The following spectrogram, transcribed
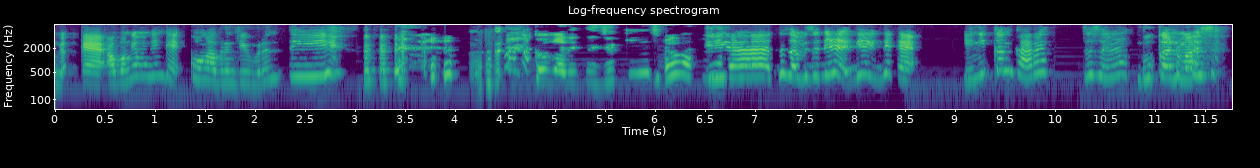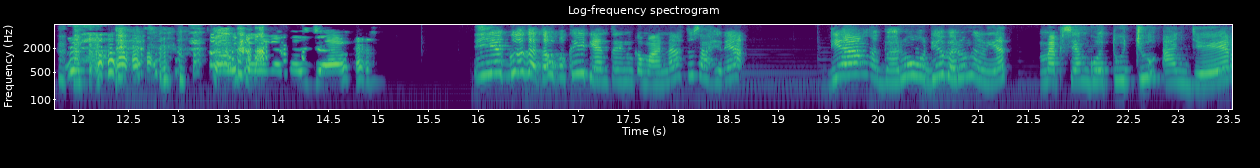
gak, kayak abangnya mungkin kayak, kok gak berhenti-berhenti? Kok gak ditunjukin jalan? Iya, terus habis itu dia dia dia kayak ini kan karet. Terus saya bilang bukan mas. Sama-sama gak tahu jalan. Iya, gue gak tahu pokoknya dianterin ke mana. Terus akhirnya dia nggak baru dia baru ngeliat maps yang gue tuju anjir.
